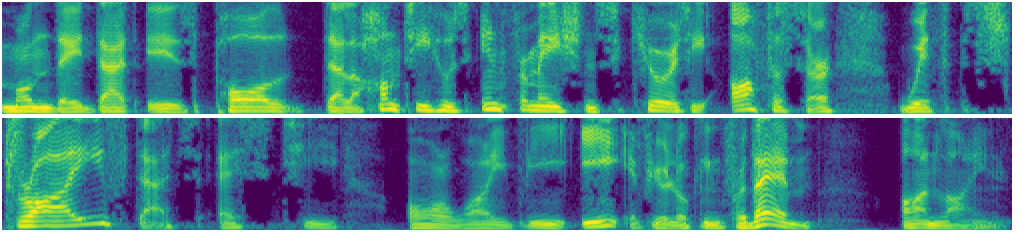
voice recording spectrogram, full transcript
Monday. That is Paul Delahunty, who's Information Security Officer with Stryve. That's S T R Y V E, if you're looking for them online.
